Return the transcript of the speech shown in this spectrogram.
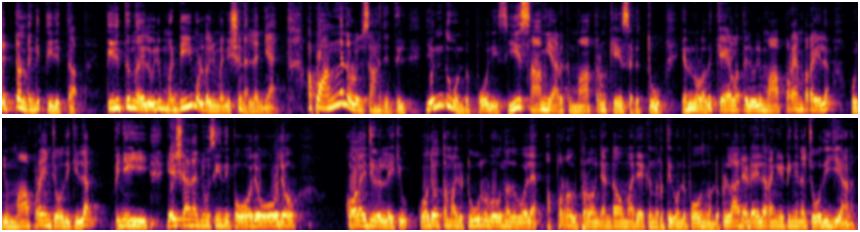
തെറ്റുണ്ടെങ്കിൽ തിരുത്താം. തിരുത്തുന്നതിൽ ഒരു മടിയുമുള്ള ഒരു മനുഷ്യനല്ല ഞാൻ. അപ്പോൾ അങ്ങനെയുള്ളൊരു സാഹചര്യത്തിൽ എന്തുകൊണ്ട് പോലീസ് ഈ സ്വാമിയാർക്ക് മാത്രം കേസെടുത്തു എന്നുള്ളത് കേരളത്തിൽ ഒരു മാപ്രയം പറയില്ല ഒരു മാപ്രയം ചോദിക്കില്ല. പിന്നെ ഈ ഏഷ്യാനെറ്റ് ന്യൂസിൽ നിന്ന് ഇപ്പോൾ ഓരോ ഓരോ കോളേജുകളിലേക്ക് ഓരോരുത്തന്മാർ ടൂർ പോകുന്നത് പോലെ അപ്പുറവും ഇപ്പുറവും രണ്ടാവന്മാരെയൊക്കെ നിർത്തിക്കൊണ്ട് പോകുന്നുണ്ട്. പിള്ളേരുടെ ഇടയിൽ ഇറങ്ങിയിട്ട് ഇങ്ങനെ ചോദിക്കുകയാണ്.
